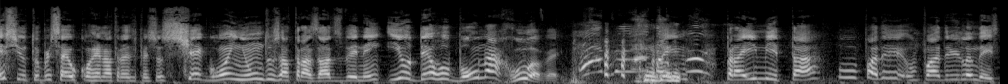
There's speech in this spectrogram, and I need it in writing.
Esse youtuber saiu correndo atrás de pessoas, chegou em um dos atrasados do Enem e o derrubou na rua, velho. pra, im- pra imitar o padre, o padre irlandês.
